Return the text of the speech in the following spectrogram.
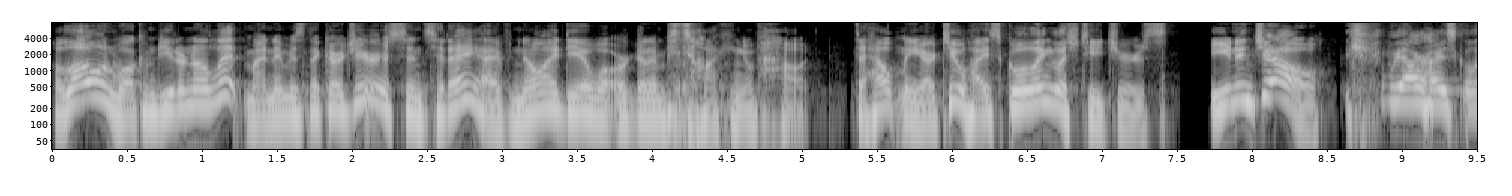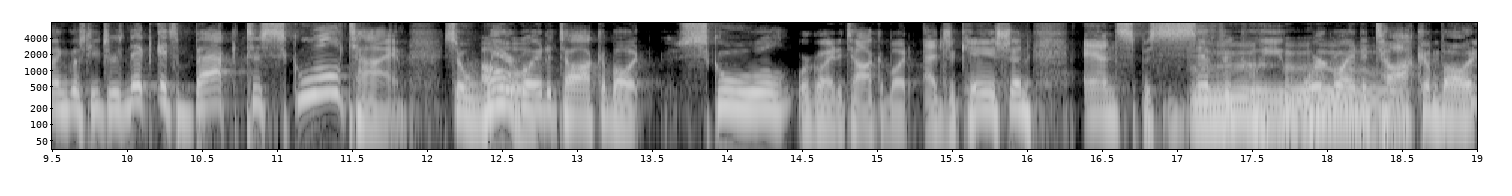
Hello and welcome to You Don't Know Lit. My name is Nick Argyris, and today I have no idea what we're going to be talking about. To help me are two high school English teachers, Ian and Joe. We are high school English teachers. Nick, it's back to school time. So we're Oh. going to talk about school, we're going to talk about education, and specifically, we're going to talk about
